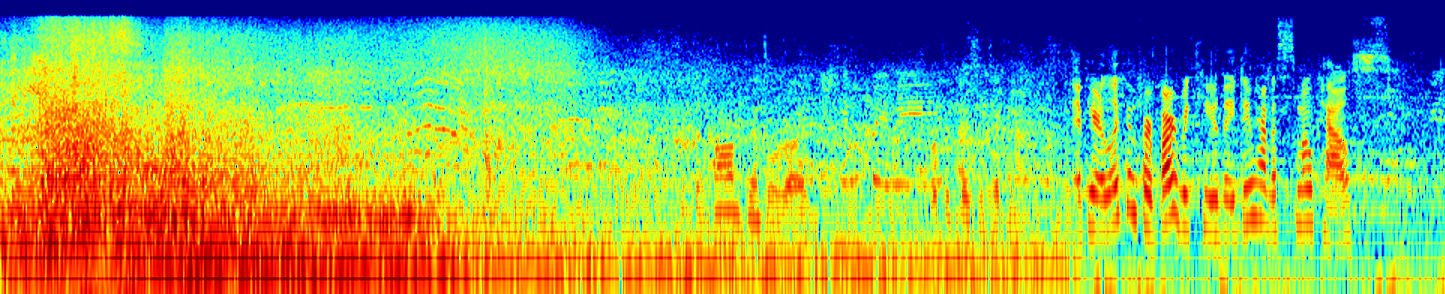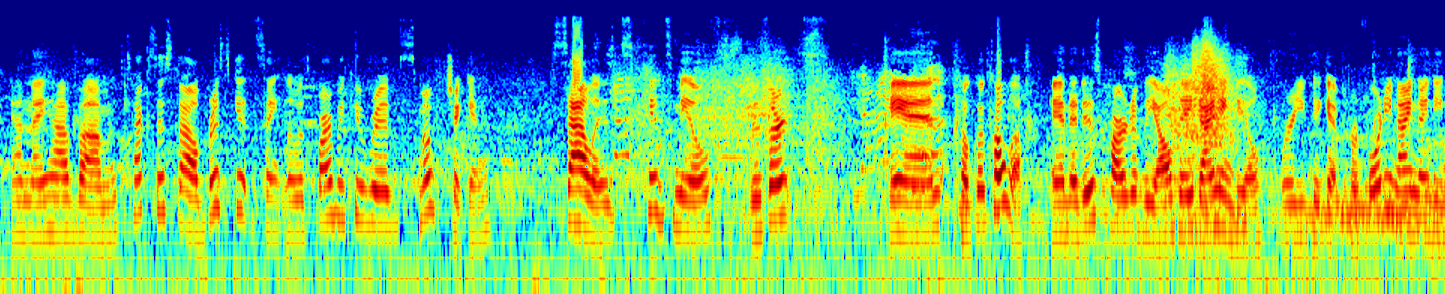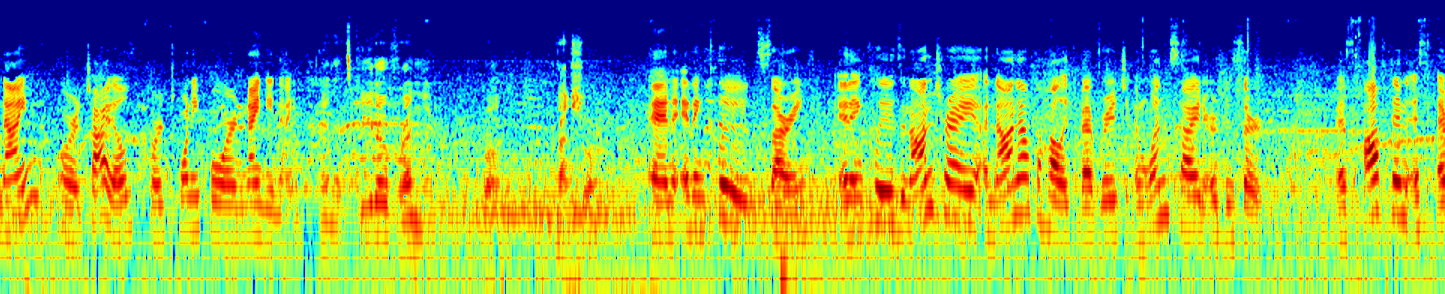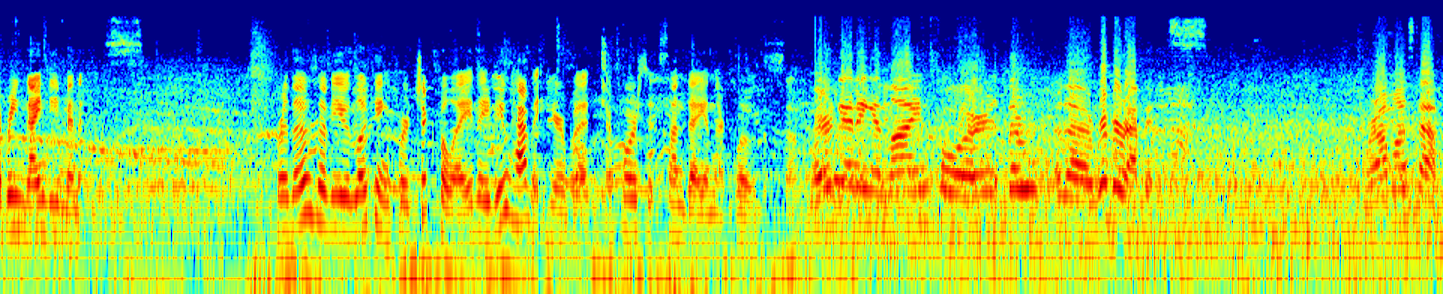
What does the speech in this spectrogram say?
It's a calm, gentle ride. Perfect place to take a nap. If you're looking for barbecue, they do have a smokehouse. And they have um, Texas style brisket, St. Louis barbecue ribs, smoked chicken, salads, kids' meals, desserts, and Coca Cola. And it is part of the all day dining deal where you could get for $49.99 or a child for $24.99. And it's keto friendly. Well, not sure. And it includes, sorry, it includes an entree, a non-alcoholic beverage, and one side or dessert, as often as every 90 minutes. For those of you looking for Chick-fil-A, they do have it here, but of course it's Sunday and they're closed. So we're getting in line for the, the River Rapids. We're almost up.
